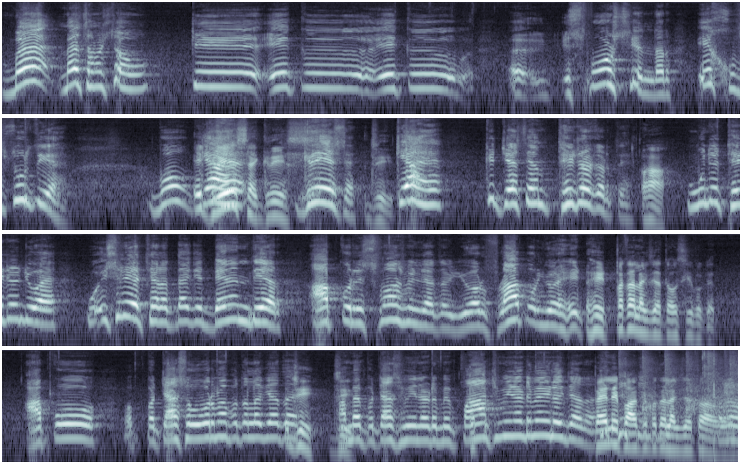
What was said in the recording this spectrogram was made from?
मैं मैं समझता हूँ कि एक एक स्पोर्ट्स के अंदर एक खूबसूरती है। वो एक क्या grace है, grace। ग्रेस है। जी। क्या है कि जैसे हम थिएटर करते हैं। हाँ। मुझे थिएटर जो है वो इसलिए अच्छा लगता है कि देन एंड देयर आपको रिस्पांस मिल जाता है। यूर फ्लॉप और यूर हिट हिट पता लग जाता है उसी वक्त। आपको पचास ओवर में पता लग जाता है। जी, जी। हमें पचास मिनट में पाँच मिनट में ही लग जाता। है पहले पाँच में पता लग जाता होगा।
